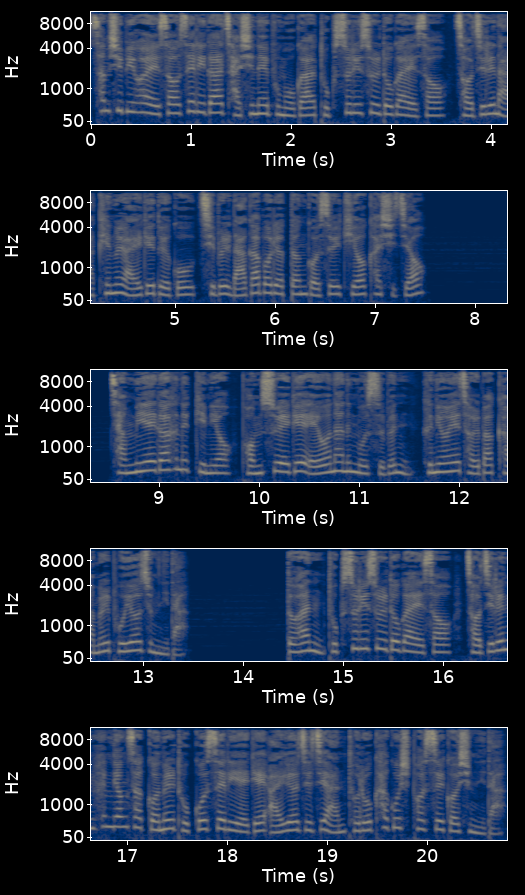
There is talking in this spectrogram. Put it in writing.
32화에서 세리가 자신의 부모가 독수리 술도가에서 저지른 악행을 알게 되고 집을 나가버렸던 것을 기억하시죠? 장미애가 흐느끼며 범수에게 애원하는 모습은 그녀의 절박함을 보여줍니다. 또한 독수리 술도가에서 저지른 횡령 사건을 독고세리에게 알려지지 않도록 하고 싶었을 것입니다.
